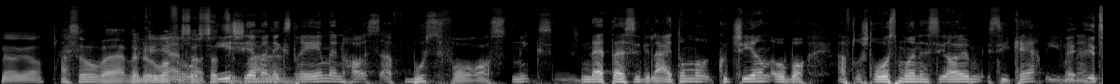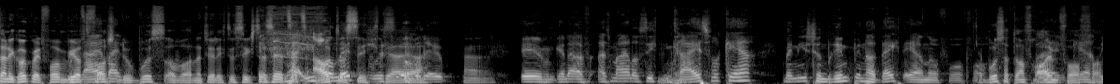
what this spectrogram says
dann ja. Ach so, weil, weil du einfach ja, so... so Ich habe einen extremen Hass auf Busfahrer. Nix, nicht, dass sie die Leute umkutschieren, aber auf der Straße meinen sie allem, sie kehrt ihm. äh, Jetzt habe ich gerade gefragt, wie oft fährst du Bus, aber natürlich, du siehst das jetzt als Autosicht. Bus, Ja, ja. eben- Ja. Eben, genau, aus meiner Sicht Mhm. ein Kreisverkehr. Wenn ich schon drin bin, hat echt er noch Vorfahrt. Der Bus hat dann vor allem. Vorfahrt.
